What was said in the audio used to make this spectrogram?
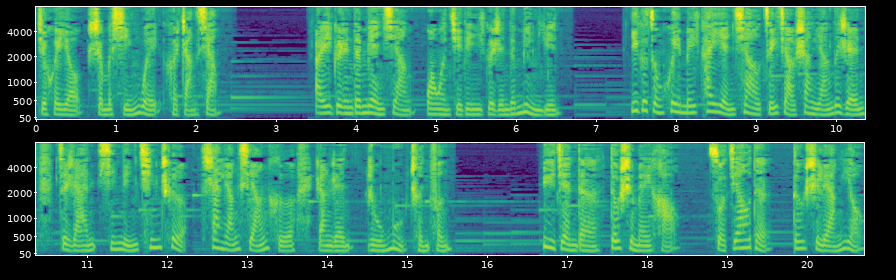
就会有什么行为和长相。而一个人的面相，往往决定一个人的命运。一个总会眉开眼笑、嘴角上扬的人，自然心灵清澈、善良祥和，让人如沐春风。遇见的都是美好。所交的都是良友，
